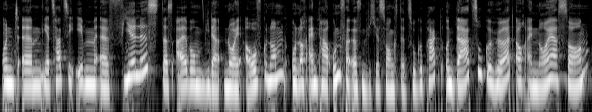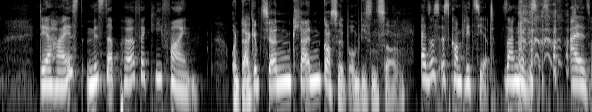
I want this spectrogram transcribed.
Und ähm, jetzt hat sie eben äh, Fearless, das Album, wieder neu aufgenommen und noch ein paar unveröffentlichte Songs dazu gepackt. Und dazu gehört auch ein neuer Song, der heißt Mr. Perfectly Fine. Und da gibt's ja einen kleinen Gossip um diesen Song. Also es ist kompliziert, sagen wir es. also,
